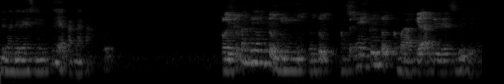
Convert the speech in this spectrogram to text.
dengan dirinya sendiri itu ya karena takut Kalau itu kan dia untuk ini, untuk maksudnya itu untuk kebahagiaan diri sendiri. kan.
